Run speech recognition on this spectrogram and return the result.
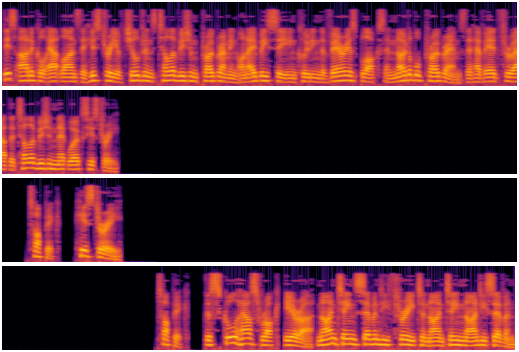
This article outlines the history of children's television programming on ABC including the various blocks and notable programs that have aired throughout the television network's history. History The Schoolhouse Rock era 1973 to 1997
